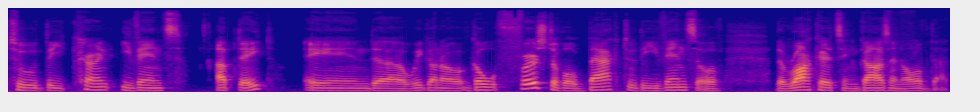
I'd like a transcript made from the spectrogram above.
to the current events update and uh, we're going to go first of all back to the events of the rockets in Gaza and all of that.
